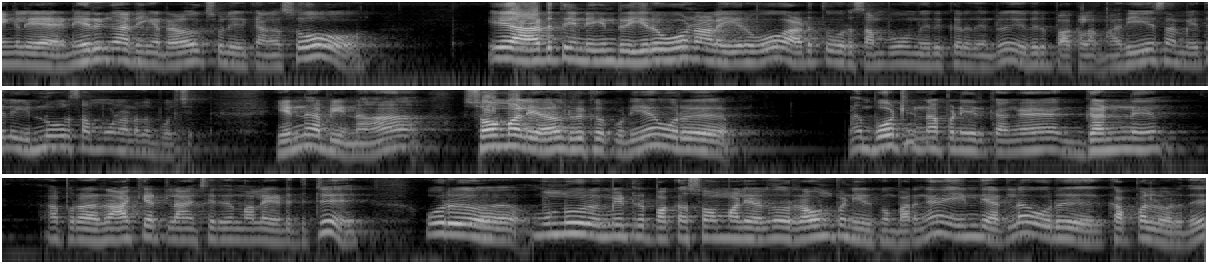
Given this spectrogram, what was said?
எங்களை நெருங்காதீங்கன்ற அளவுக்கு சொல்லியிருக்காங்க. ஸோ அடுத்து இன்று இன்று இரவோ நாளை இரவோ அடுத்து ஒரு சம்பவம் இருக்கிறது என்று எதிர்பார்க்கலாம். அதே சமயத்தில் இன்னொரு சம்பவம் நடந்து போச்சு. என்ன அப்படின்னா சோமாலியாவில் இருக்கக்கூடிய ஒரு போட்டில் என்ன பண்ணியிருக்காங்க? கன்னு அப்புறம் ராக்கெட் லான்ச்சர் இது மாதிரிலாம் எடுத்துகிட்டு ஒரு முந்நூறு மீட்டர் பக்கம் சோமாலியாவிலேருந்து ஒரு ரவுண்ட் பண்ணியிருக்கோம் பாருங்கள் இந்த இடத்துல ஒரு கப்பல் வருது.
